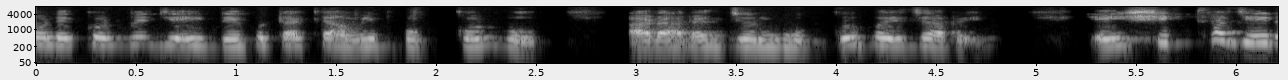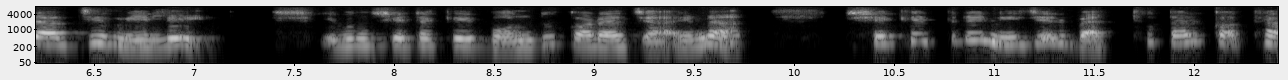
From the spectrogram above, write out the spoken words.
মনে করবে যে, এই দেহটাকে আমি ভোগ করব আর আরেকজন ভোগ্য হয়ে যাবে। এই শিক্ষা যে রাজ্যে মেলে এবং সেটাকে বন্ধ করা যায় না, সেক্ষেত্রে নিজের ব্যর্থতার কথা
